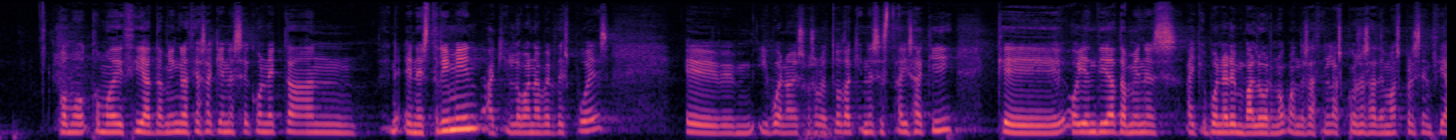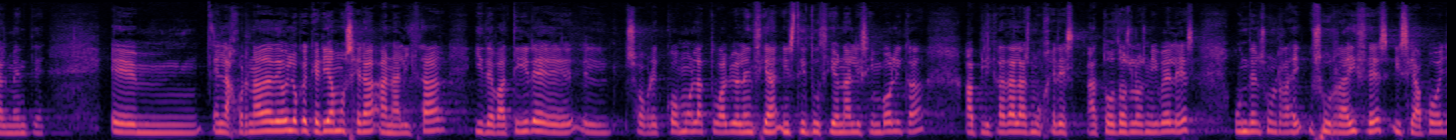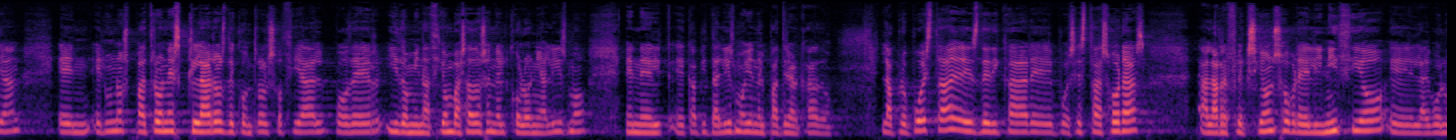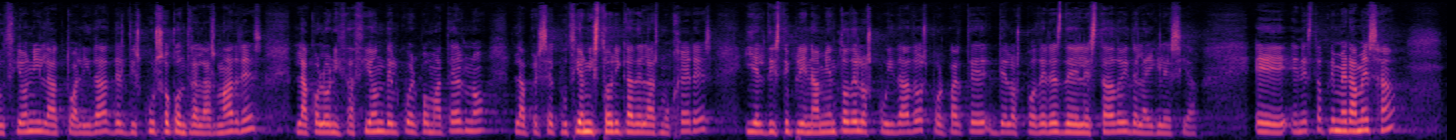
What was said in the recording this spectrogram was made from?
como, como, decía, también gracias a quienes se conectan en, streaming, a quien lo van a ver después. Eh, y bueno, eso sobre todo a quienes estáis aquí, que hoy en día también es, hay que poner en valor ¿no? cuando se hacen las cosas además presencialmente. Eh, en la jornada de hoy lo que queríamos era analizar y debatir eh, sobre cómo la actual violencia institucional y simbólica aplicada a las mujeres a todos los niveles hunden sus raíces y se apoyan en, en, unos patrones claros de control social, poder y dominación basados en el colonialismo, en el eh, capitalismo y en el patriarcado. La propuesta es dedicar eh, pues estas horas a la reflexión sobre el inicio, eh, la evolución y la actualidad del discurso contra las madres, la colonización del cuerpo materno, la persecución histórica de las mujeres y el disciplinamiento de los cuidados por parte de los poderes del Estado y de la Iglesia. Eh, en esta primera mesa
